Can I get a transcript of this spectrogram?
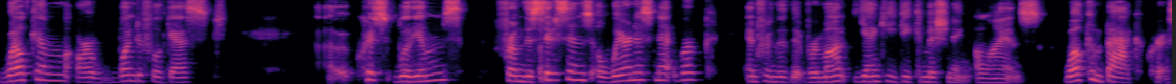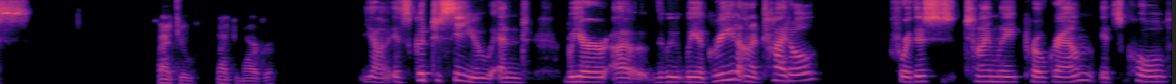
welcome our wonderful guest, uh, Chris Williams, from the Citizens Awareness Network and from the, the Vermont Yankee Decommissioning Alliance. Welcome back, Chris. Thank you. Thank you, Margaret. Yeah, it's good to see you. And we are uh, we, we agreed on a title for this timely program. It's called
